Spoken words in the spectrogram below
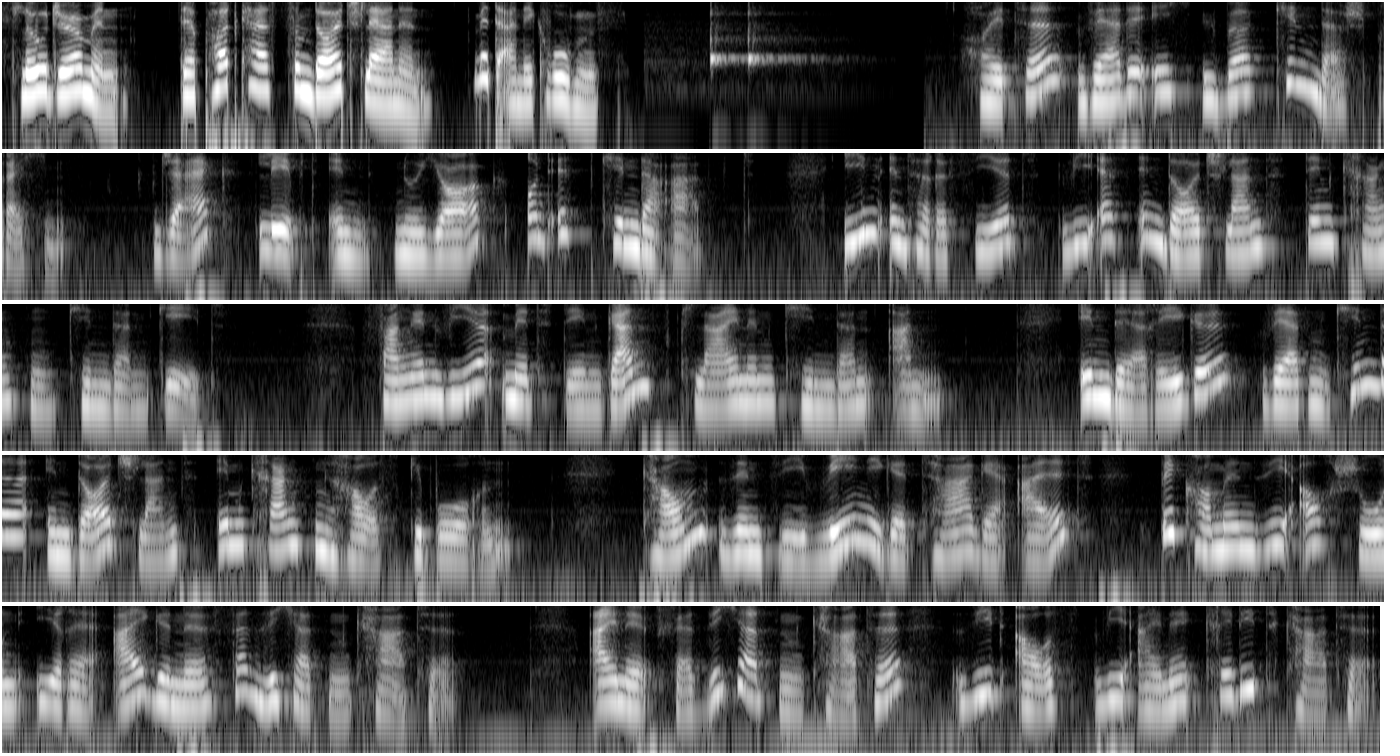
Slow German, der Podcast zum Deutschlernen mit Annik Rubens. Heute werde ich über Kinder sprechen. Jack lebt in New York und ist Kinderarzt. Ihn interessiert, wie es in Deutschland den kranken Kindern geht. Fangen wir mit den ganz kleinen Kindern an. In der Regel werden Kinder in Deutschland im Krankenhaus geboren. Kaum sind sie wenige Tage alt, bekommen sie auch schon ihre eigene Versichertenkarte. Eine Versichertenkarte sieht aus wie eine Kreditkarte.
